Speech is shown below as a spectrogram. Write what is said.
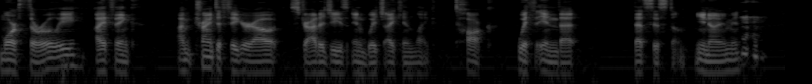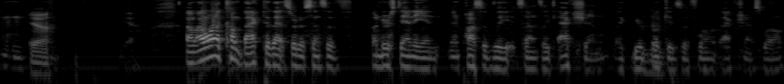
more thoroughly i think i'm trying to figure out strategies in which i can like talk within that that system. You know what i mean? Mhm. yeah. Um, I want to come back to that sort of sense of understanding and, and possibly it sounds like action. Like your Mhm. book is a form of action as well.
